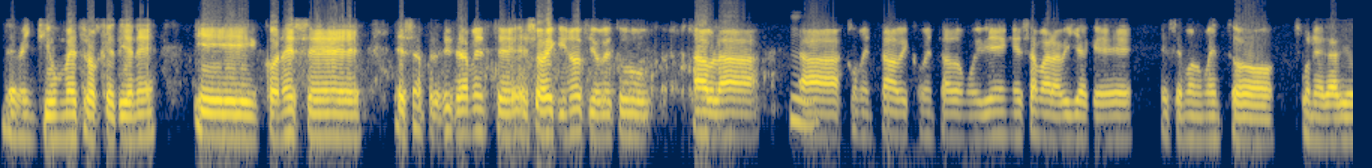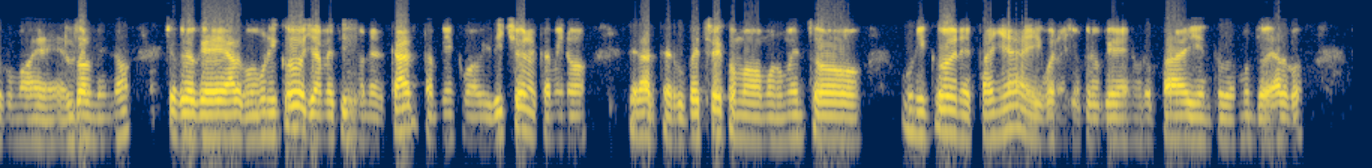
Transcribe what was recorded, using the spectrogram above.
de 21 metros que tiene y con ese, esa precisamente esos equinoccios que tú hablas, mm. has comentado, habéis comentado muy bien esa maravilla que es ese monumento funerario como es el Dolmen, ¿no? Yo creo que es algo único, ya metido en el CAR, también como habéis dicho, en el Camino del Arte Rupestre como monumento único en España y bueno, yo creo que en Europa y en todo el mundo es algo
